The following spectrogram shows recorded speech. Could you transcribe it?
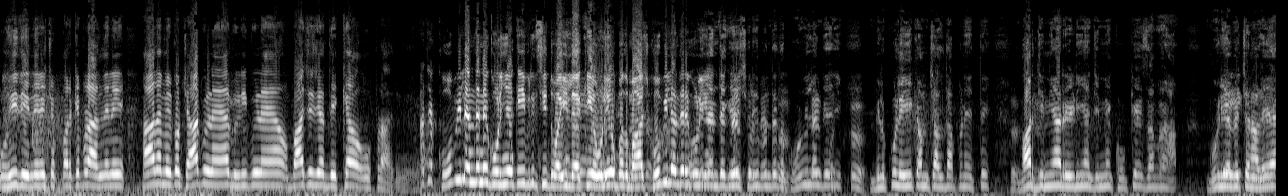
ਉਹੀ ਦਿੰਦੇ ਨੇ ਚੁੱਪ ਕਰਕੇ ਫੜਾ ਦਿੰਦੇ ਨੇ। ਆਹ ਤਾਂ ਮੇਰੇ ਕੋਲ ਚਾਹ ਪੀਣਾ ਆ ਬੀੜੀ ਪੀਣਾ ਆ ਬਾਅਦ ਚ ਜਦ ਦੇਖਿਆ ਉਹ ਫੜਾ ਦਿੰਦੇ ਨੇ। ਅੱਛਾ ਖੋ ਵੀ ਲੈਂਦੇ ਨੇ ਗੋਲੀਆਂ ਕਈ ਵਾਰੀ ਤੁਸੀਂ ਦਵਾਈ ਲੈ ਕੇ ਆਉਣੇ ਹੋ ਬਦਮਾਸ਼ ਖੋ ਵੀ ਲੈਂਦੇ ਨੇ ਗੋਲੀ ਗੋਲੀਆਂ। ਲੈਂਦੇ ਕਿ ਸ਼ਰੀਫ ਬੰਦੇ ਤਾਂ ਕੋਈ ਵੀ ਲੈਂਦੇ ਆ ਜੀ। ਬਿਲਕੁਲ ਇਹੀ ਕੰਮ ਚੱਲਦਾ ਆਪਣੇ ਇੱਥੇ। ਬਾਹਰ ਜਿੰਨੀਆਂ ਰੇੜੀਆਂ ਜਿੰਨੇ ਖੋਕੇ ਸਭ ਆ, ਗੋਲੀਆਂ ਵੇਚਣ ਵਾਲੇ ਆ।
